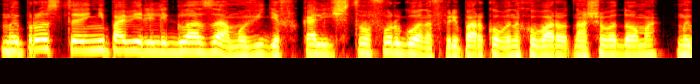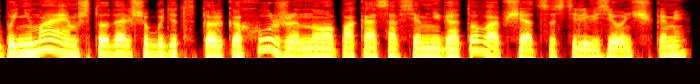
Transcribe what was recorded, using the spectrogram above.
«Мы просто не поверили глазам, увидев количество фургонов, припаркованных у ворот нашего дома. Мы понимаем, что дальше будет только хуже, но пока совсем не готовы общаться с телевизионщиками».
